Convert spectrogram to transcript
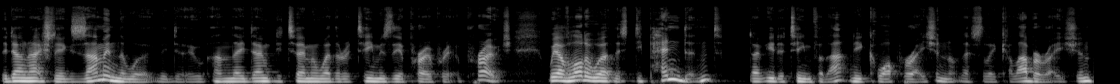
They don't actually examine the work they do and they don't determine whether a team is the appropriate approach. We have a lot of work that's dependent don't need a team for that, need cooperation, not necessarily collaboration.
